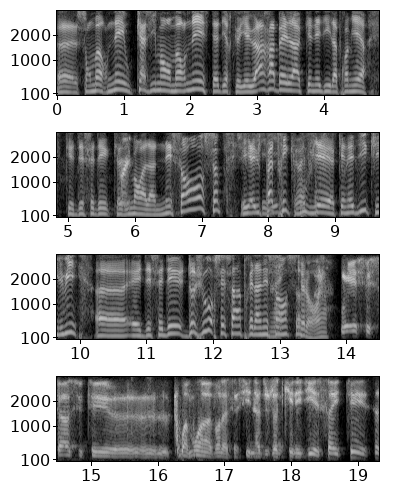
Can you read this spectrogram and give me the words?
euh, sont morts nés ou quasiment morts nés, c'est-à-dire qu'il y a eu Arabella Kennedy la première qui est décédée quasiment à la naissance, et il y a eu Patrick Bouvier Kennedy qui lui euh, est décédé deux jours, c'est ça, après la naissance. Quelle horreur. Oui, c'est ça. C'était euh, trois mois avant l'assassinat de John Kennedy, et ça a été ça,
